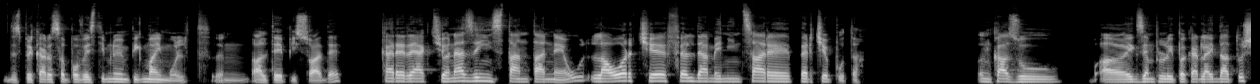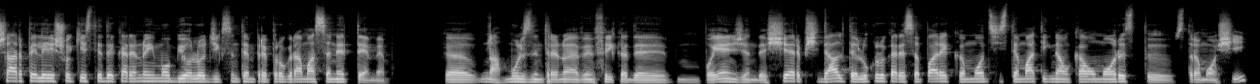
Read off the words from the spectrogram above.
despre care o să povestim noi un pic mai mult în alte episoade, care reacționează instantaneu la orice fel de amenințare percepută. În cazul uh, exemplului pe care l-ai dat tu, șarpele e și o chestie de care noi, în mod biologic, suntem preprogramați să ne temem. Că, na, mulți dintre noi avem frică de păienjen, de șerp și de alte lucruri care se pare că în mod sistematic ne-au ca omorât strămoșii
